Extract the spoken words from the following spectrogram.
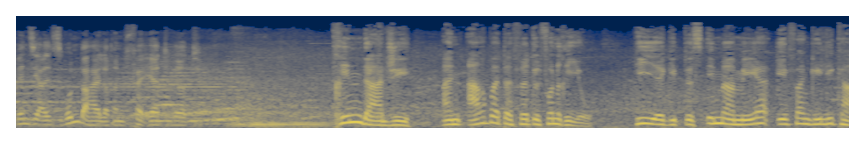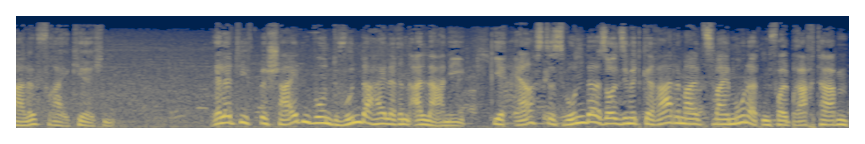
wenn sie als Wunderheilerin verehrt wird? Trindade, ein Arbeiterviertel von Rio. Hier gibt es immer mehr evangelikale Freikirchen. Relativ bescheiden wohnt Wunderheilerin Alani. Ihr erstes Wunder soll sie mit gerade mal zwei Monaten vollbracht haben,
